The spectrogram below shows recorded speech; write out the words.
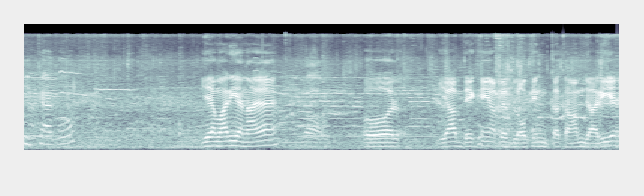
ठीक ठाक हो? ये हमारी अनाया है। और ये आप देखें यहाँ पे ब्लॉकिंग का काम जारी है।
